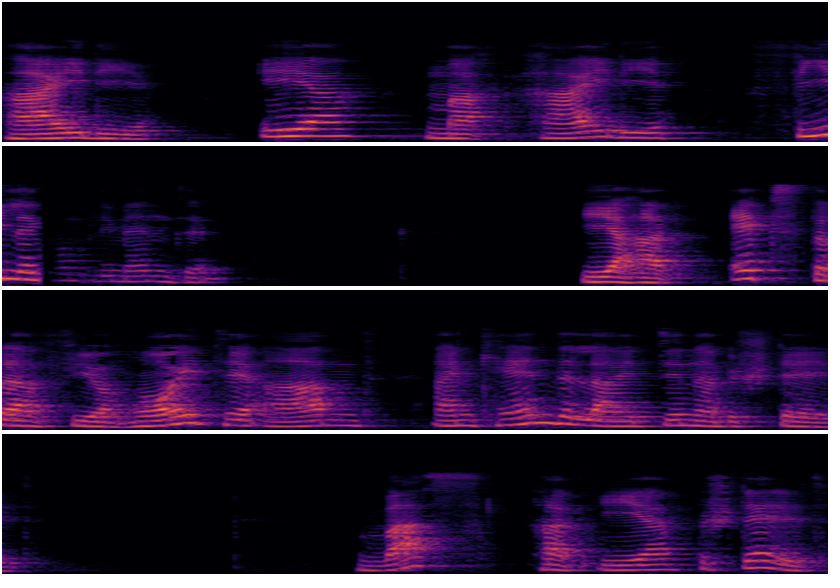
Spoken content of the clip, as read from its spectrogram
Heidi. Er macht Heidi viele Komplimente. Er hat extra für heute Abend ein Candlelight Dinner bestellt. Was hat er bestellt?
